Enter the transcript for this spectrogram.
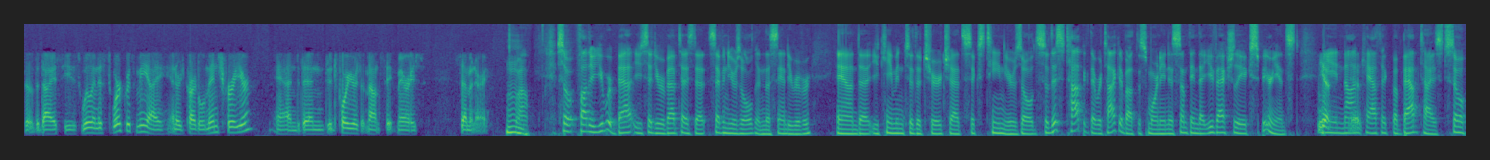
of the diocese's willingness to work with me, I entered Cardinal Muench for a year, and then did four years at Mount St. Mary's Seminary. Wow. So, Father, you were ba- you said you were baptized at seven years old in the Sandy River, and uh, you came into the church at 16 years old. So, this topic that we're talking about this morning is something that you've actually experienced, Yes, being non-Catholic but baptized. So.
